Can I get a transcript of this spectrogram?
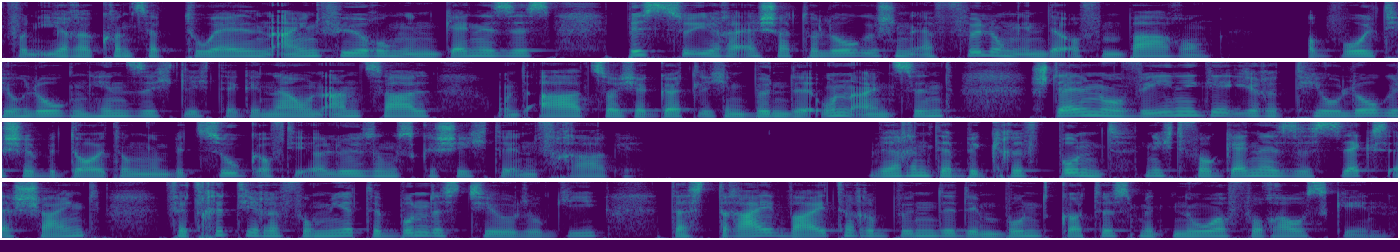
von ihrer konzeptuellen Einführung in Genesis bis zu ihrer eschatologischen Erfüllung in der Offenbarung, obwohl Theologen hinsichtlich der genauen Anzahl und Art solcher göttlichen Bünde uneins sind, stellen nur wenige ihre theologische Bedeutung in Bezug auf die Erlösungsgeschichte in Frage. Während der Begriff Bund nicht vor Genesis 6 erscheint, vertritt die reformierte Bundestheologie, dass drei weitere Bünde dem Bund Gottes mit Noah vorausgehen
